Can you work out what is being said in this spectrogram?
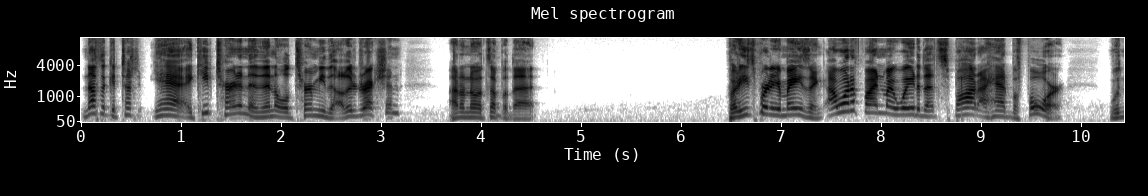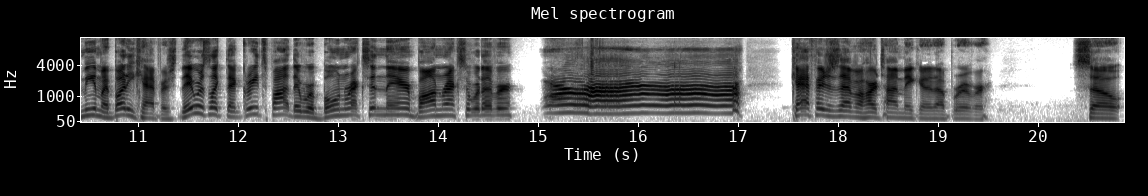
Nothing can touch him. Yeah, I keep turning and then it will turn me the other direction. I don't know what's up with that. But he's pretty amazing. I want to find my way to that spot I had before with me and my buddy Catfish. There was like that great spot. There were Bone Rex in there, Bone Rex or whatever. Catfish is having a hard time making it upriver. So,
